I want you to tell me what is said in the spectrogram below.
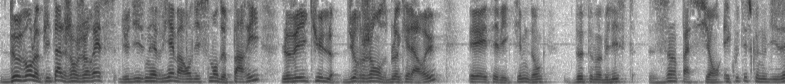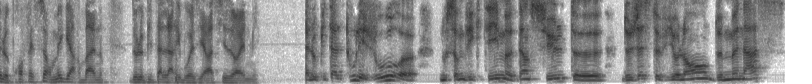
devant l'hôpital Jean Jaurès du 19e arrondissement de Paris. Le véhicule d'urgence bloquait la rue et a été victime donc d'automobilistes impatients. Écoutez ce que nous disait le professeur Mégarban de l'hôpital Lariboisière à 6h30. À l'hôpital, tous les jours, euh, nous sommes victimes d'insultes, euh, de gestes violents, de menaces.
